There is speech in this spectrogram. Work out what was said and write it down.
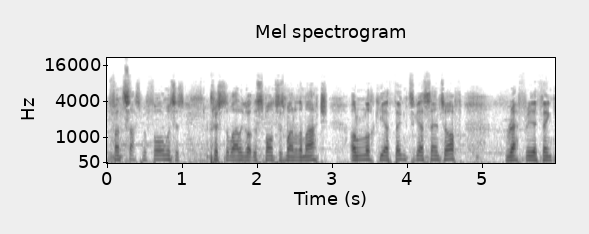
fantastic performances. Chris Llewellyn got the sponsors man of the match. Unlucky, I think, to get sent off. Referee, I think,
